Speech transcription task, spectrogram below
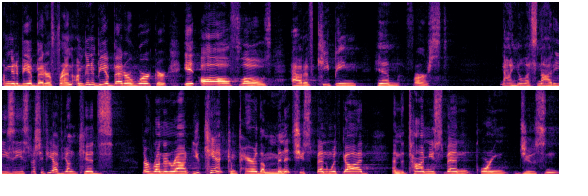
I'm gonna be a better friend. I'm gonna be a better worker. It all flows out of keeping Him first. Now, I know that's not easy, especially if you have young kids. They're running around. You can't compare the minutes you spend with God and the time you spend pouring juice and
